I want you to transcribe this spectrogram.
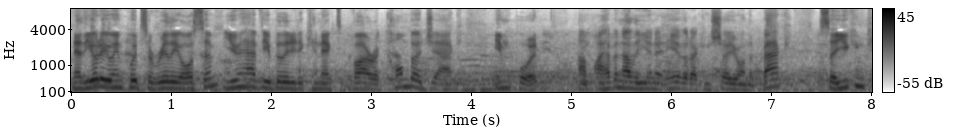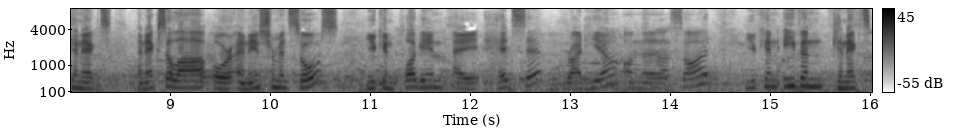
Now, the audio inputs are really awesome. You have the ability to connect via a combo jack input um, I have another unit here that I can show you on the back. So you can connect an XLR or an instrument source. You can plug in a headset right here on the side. You can even connect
